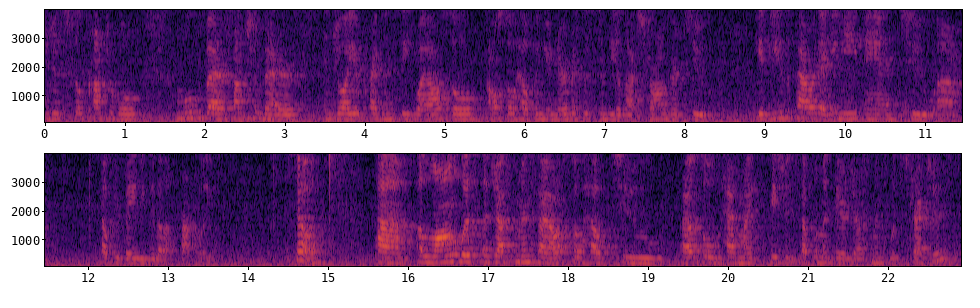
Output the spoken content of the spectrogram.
you just feel comfortable, move better, function better, enjoy your pregnancy while also also helping your nervous system be a lot stronger to give you the power that you need and to um, help your baby develop properly. So, um, along with adjustments, I also help to, I also have my patients supplement their adjustments with stretches.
